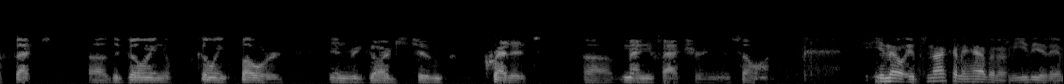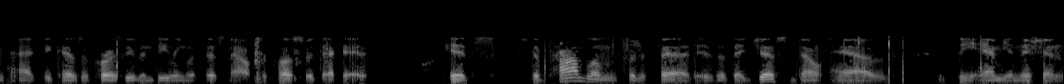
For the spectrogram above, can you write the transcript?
affect uh, the going going forward in regards to credit, uh, manufacturing, and so on? You know, it's not going to have an immediate impact because, of course, we've been dealing with this now for close to a decade. It's the problem for the Fed is that they just don't have the ammunition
